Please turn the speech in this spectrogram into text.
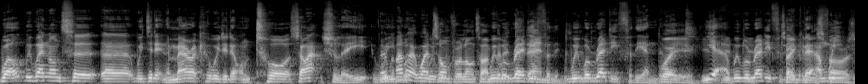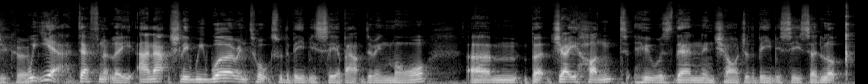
Well, we went on to uh, we did it in America. We did it on tour. So actually, we I know were- it went we on for a long time, We were ready for the, end, we were ready for the end of Were it. you? You- yeah, you- we were ready for the end of it, as and we, far as you could. we yeah, definitely. And actually, we were in talks with the BBC about doing more. Um, but Jay Hunt, who was then in charge of the BBC, said, "Look,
